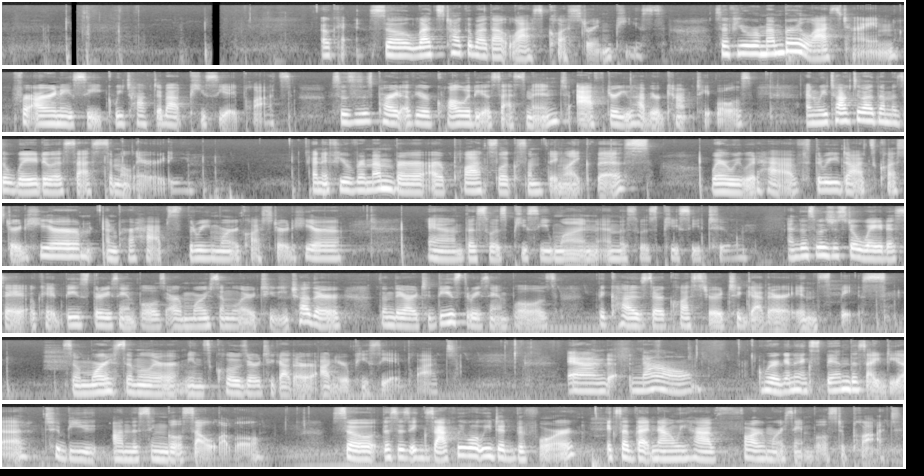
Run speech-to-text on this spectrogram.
Okay, so let's talk about that last clustering piece. So if you remember last time for RNA-seq, we talked about PCA plots. So this is part of your quality assessment after you have your count tables. And we talked about them as a way to assess similarity. And if you remember, our plots look something like this, where we would have three dots clustered here and perhaps three more clustered here. And this was PC1 and this was PC2. And this was just a way to say, okay, these three samples are more similar to each other than they are to these three samples because they're clustered together in space. So more similar means closer together on your PCA plot. And now we're going to expand this idea to be on the single cell level. So this is exactly what we did before, except that now we have far more samples to plot.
